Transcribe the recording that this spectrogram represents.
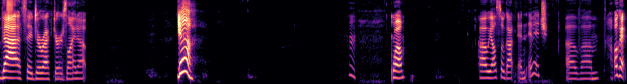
that's a director's lineup. Yeah, Well, uh, we also got an image of um. Okay,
